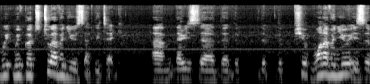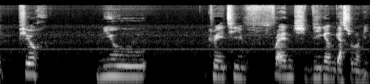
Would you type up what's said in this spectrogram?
we, have got two avenues that we take. Um, there is uh, the, the, the, the pure one avenue is a pure new creative French vegan gastronomy.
